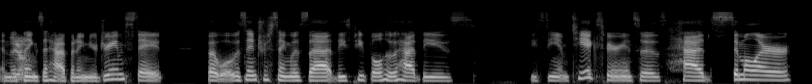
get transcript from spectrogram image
and the yeah. things that happen in your dream state but what was interesting was that these people who had these these dmt experiences had similar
